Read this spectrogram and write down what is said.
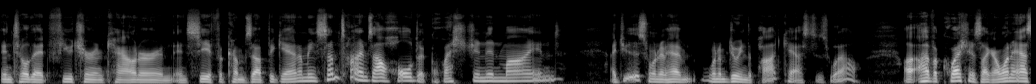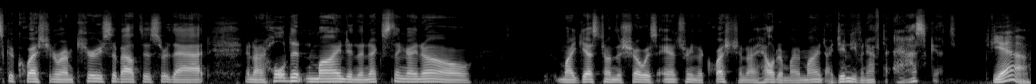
until that future encounter and, and see if it comes up again. I mean, sometimes I'll hold a question in mind. I do this when I'm having when I'm doing the podcast as well. I have a question. It's like I want to ask a question, or I'm curious about this or that, and I hold it in mind. And the next thing I know, my guest on the show is answering the question I held in my mind. I didn't even have to ask it. Yeah.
